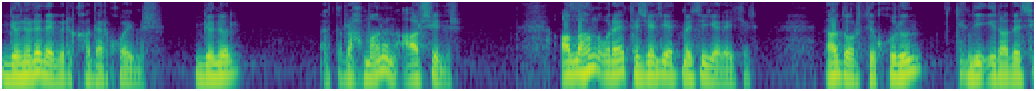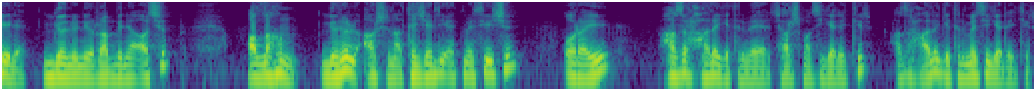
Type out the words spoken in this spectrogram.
Gönüle de bir kader koymuş. Gönül, evet, Rahman'ın arşidir. Allah'ın oraya tecelli etmesi gerekir. Daha doğrusu kulun kendi iradesiyle gönlünü Rabbine açıp Allah'ın gönül arşına tecelli etmesi için orayı hazır hale getirmeye çalışması gerekir. Hazır hale getirmesi gerekir.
